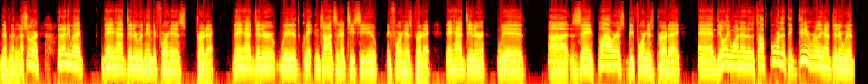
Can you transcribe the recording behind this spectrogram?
never really sure. But anyway, they had dinner with him before his pro day. They had dinner with Quentin Johnston at TCU before his pro day. They had dinner with uh, Zay Flowers before his pro day. And the only one out of the top four that they didn't really have dinner with,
